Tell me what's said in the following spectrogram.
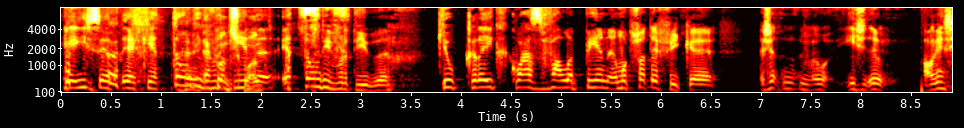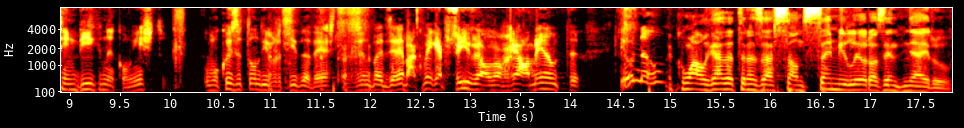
É isso, é, é que é tão com divertida, desconto. é tão divertida que eu creio que quase vale a pena. Uma pessoa até fica. A gente- isto- alguém se indigna com isto? Uma coisa tão divertida destas, a gente vai dizer, "Epá, como é que é possível, realmente? Eu não. Com a alegada transação de 100 mil euros em dinheiro,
